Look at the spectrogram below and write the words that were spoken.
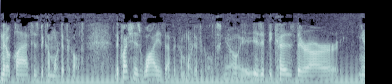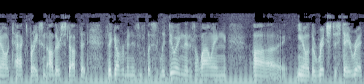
middle class has become more difficult. The question is why has that become more difficult? You know, is it because there are you know tax breaks and other stuff that the government is implicitly doing that is allowing uh, you know the rich to stay rich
